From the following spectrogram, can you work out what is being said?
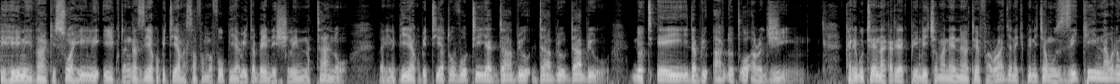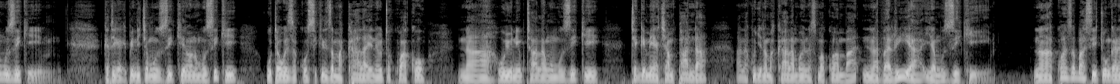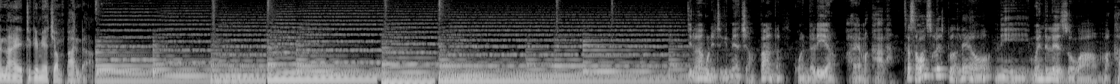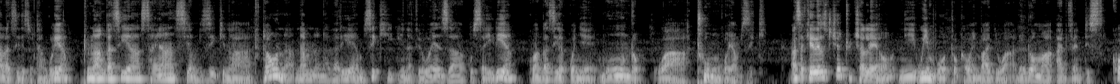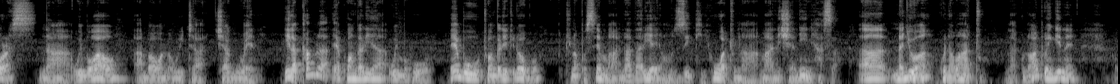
hii ni idhaa ya kiswahili ikutangazia kupitia masafa mafupi ya mita bendi 25 lakini pia kupitia tovuti ya wwwawrorg karibu tena katika kipindi cha maneno ya tefaraja na kipindi cha muziki na wanamuziki. Katika kipindi cha muziki na wanamuziki utaweza kusikiliza makala inayota kwako na huyu ni mtaalamu wa muziki tegemea champanda anakuja na makala ambayo inasema kwamba nadharia ya muziki na kwanza basi tuungane naye tegemea cha mpanda. Jina langu ni tegemea cha mpanda kuandalia haya makala. Sasa wazo letu la leo ni mwendelezo wa makala zilizotangulia. Tunaangazia sayansi ya mziki na tutaona namna nadharia ya mziki inavyoweza kusaidia kuangazia kwenye muundo wa tungo ya mziki sasa kielezo chetu cha leo ni wimbo toka waimbaji wa dodoma adventist chorus na wimbo wao ambao wameuita chagueni. Ila kabla ya kuangalia wimbo huo hebu tuangalie kidogo tunaposema nadharia ya muziki huwa tunamaanisha nini hasa? Uh, najua kuna watu na kuna watu wengine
